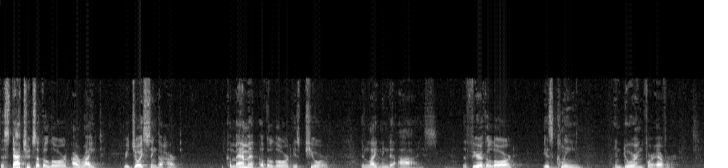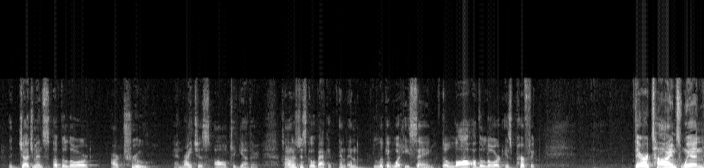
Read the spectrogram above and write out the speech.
The statutes of the Lord are right, rejoicing the heart. The commandment of the Lord is pure, enlightening the eyes. The fear of the Lord is clean, enduring forever. The judgments of the Lord are true and righteous altogether. So now let's just go back and, and look at what he's saying. The law of the Lord is perfect. There are times when,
